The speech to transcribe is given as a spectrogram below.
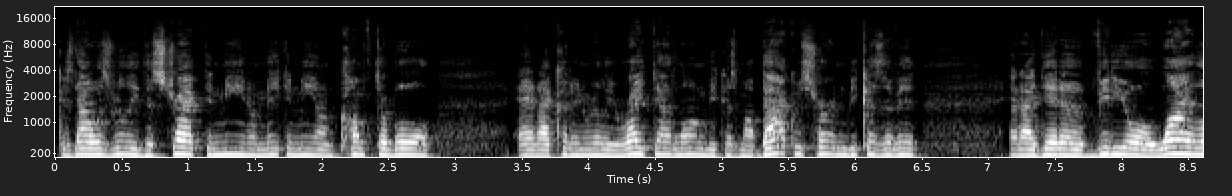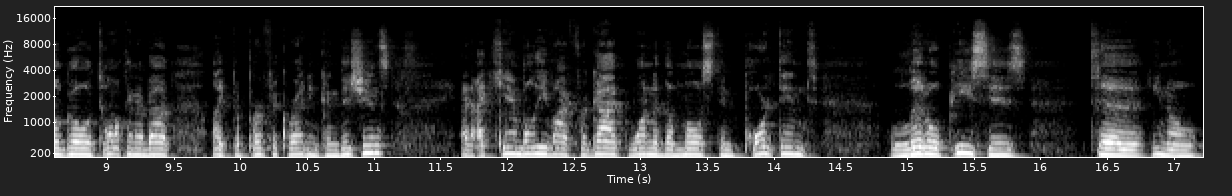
because that was really distracting me, you know, making me uncomfortable and I couldn't really write that long because my back was hurting because of it. And I did a video a while ago talking about like the perfect writing conditions, and I can't believe I forgot one of the most important little pieces to, you know,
